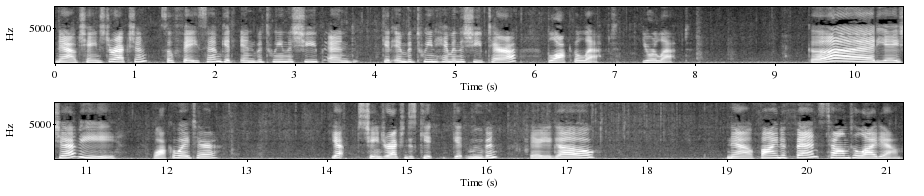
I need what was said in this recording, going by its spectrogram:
Now change direction. So face him, get in between the sheep and get in between him and the sheep, Tara. Block the left, your left. Good, yay Chevy. Walk away, Tara. Yep, change direction, just get, get moving. There you go. Now, find a fence, tell him to lie down.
